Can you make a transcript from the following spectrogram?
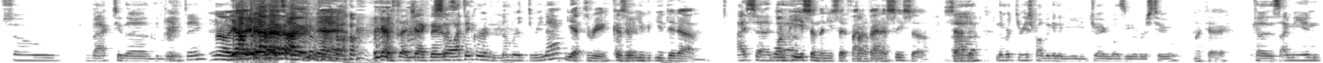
So back to the the game thing. No, Yeah, yeah, yeah, yeah, that's yeah, yeah. You got to check there. So I think we're at number three now. yeah, three because Okay. you you did um I said One uh, Piece and then you said Final, Final Fantasy. So Seven. Uh, number three is probably going to be Dragon Ball Xenoverse two okay. because I mean,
